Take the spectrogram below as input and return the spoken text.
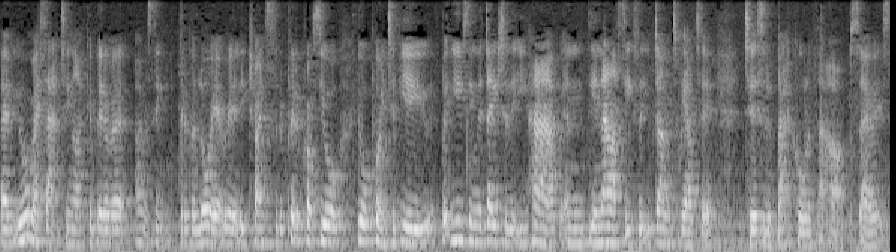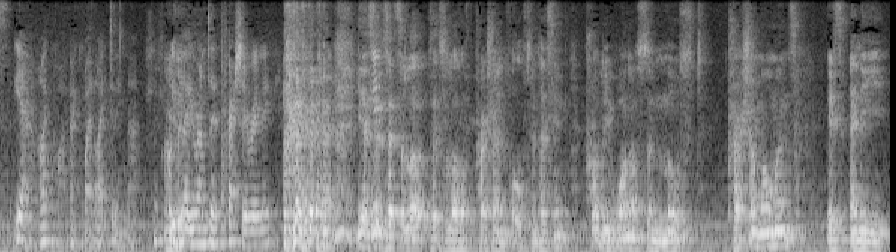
Um, you're almost acting like a bit of a I was thinking a bit of a lawyer really, trying to sort of put across your your point of view, but using the data that you have and the analyses that you've done to be able to to sort of back all of that up. So it's yeah, I quite I quite like doing that, Okay. even though you're under pressure really. yes, that's, that's a lot. There's a lot of pressure involved, and I think probably one of the most pressure moments is any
